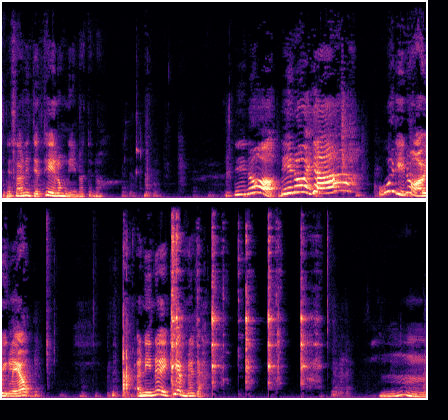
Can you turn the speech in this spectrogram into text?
เดี๋ยวซาวนินจะเทลงนี่เนาะจ๊ะเนาะดีโน่ดีโน่อยาอุ้ยดีโน่เอาอีกแล้ว อันนี้เนยเค็มด้วยจ้ะอืม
